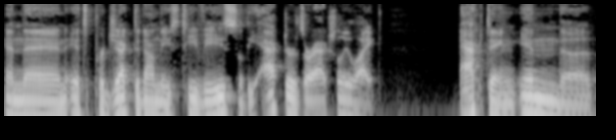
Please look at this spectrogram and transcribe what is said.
and then it's projected on these TVs. So the actors are actually like acting in the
